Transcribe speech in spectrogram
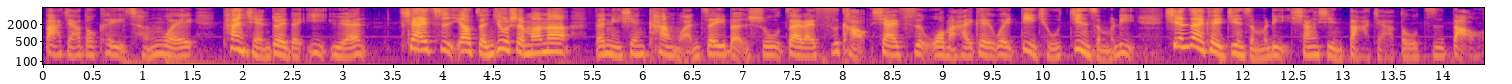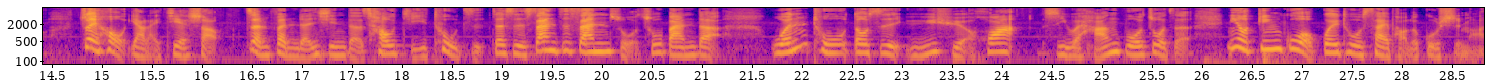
大家都可以成为探险队的一员。下一次要拯救什么呢？等你先看完这一本书，再来思考下一次我们还可以为地球尽什么力。现在可以尽什么力？相信大家都知道。最后要来介绍振奋人心的超级兔子，这是三之三所出版的，文图都是雨雪花，是一位韩国作者。你有听过龟兔赛跑的故事吗？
